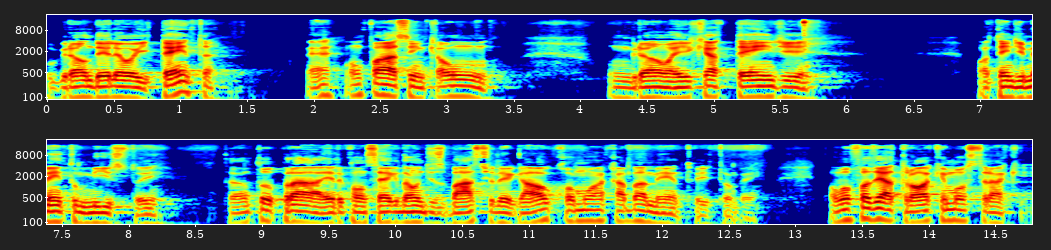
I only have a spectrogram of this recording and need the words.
o grão dele é 80, né? Vamos falar assim, que é um um grão aí que atende um atendimento misto aí. Tanto para ele consegue dar um desbaste legal como um acabamento aí também. Então vou fazer a troca e mostrar aqui.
